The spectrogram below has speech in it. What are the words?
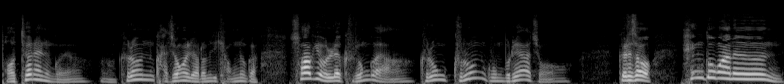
버텨내는 거예요. 어, 그런 과정을 여러분들이 겪는 거야. 수학이 원래 그런 거야. 그런, 그런 공부를 해야죠. 그래서 행동하는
